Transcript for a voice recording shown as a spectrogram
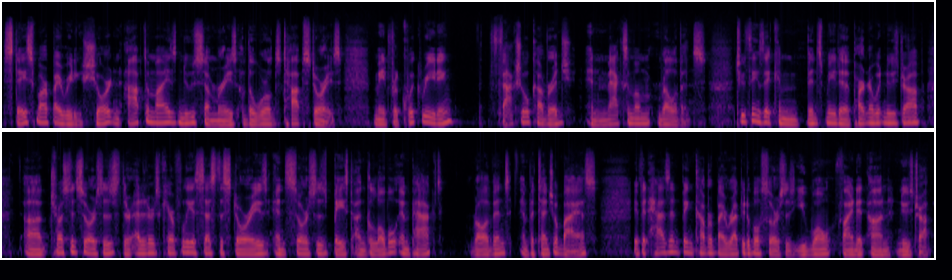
Stay smart by reading short and optimized news summaries of the world's top stories, made for quick reading factual coverage, and maximum relevance. Two things that convinced me to partner with Newsdrop uh, trusted sources. Their editors carefully assess the stories and sources based on global impact. Relevance and potential bias. If it hasn't been covered by reputable sources, you won't find it on Newsdrop.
